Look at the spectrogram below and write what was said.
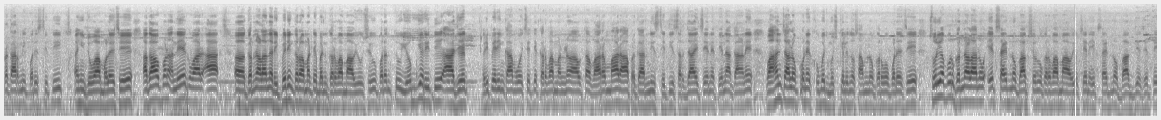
પ્રકારની પરિસ્થિતિ અહીં જોવા મળે છે. અગાઉ પણ અનેક વાર આ ઘરનાળાને રિપેરિંગ કરવા માટે બંધ કરવામાં આવ્યું છે. પરંતુ યોગ્ય રીતે આ જે રિપેરિંગ કામ હોય છે તે કરવામાં ન આવતા વારંવાર આ પ્રકારની સ્થિતિ સર્જાય છે અને તેના કારણે વાહન ચાલકોને ખૂબ જ મુશ્કેલીનો સામનો કરવો પડે છે. સૂર્યપુર ગરનાળાનો એક સાઈડનો ભાગ શરૂ કરવામાં આવ્યો છે અને એક સાઈડનો ભાગ જે છે તે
